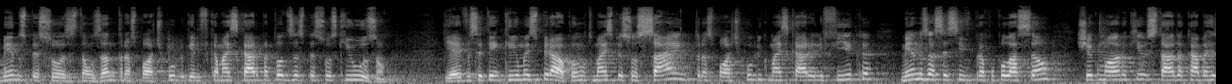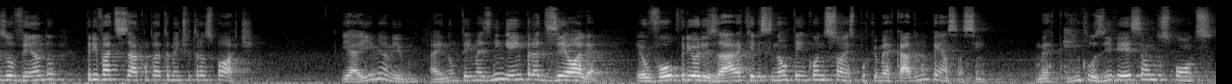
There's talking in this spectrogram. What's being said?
menos pessoas estão usando o transporte público, ele fica mais caro para todas as pessoas que usam. E aí você tem, cria uma espiral. Quanto mais pessoas saem do transporte público, mais caro ele fica, menos acessível para a população. Chega uma hora que o Estado acaba resolvendo privatizar completamente o transporte. E aí, meu amigo, aí não tem mais ninguém para dizer, olha, eu vou priorizar aqueles que não têm condições, porque o mercado não pensa assim. Inclusive, esse é um dos pontos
